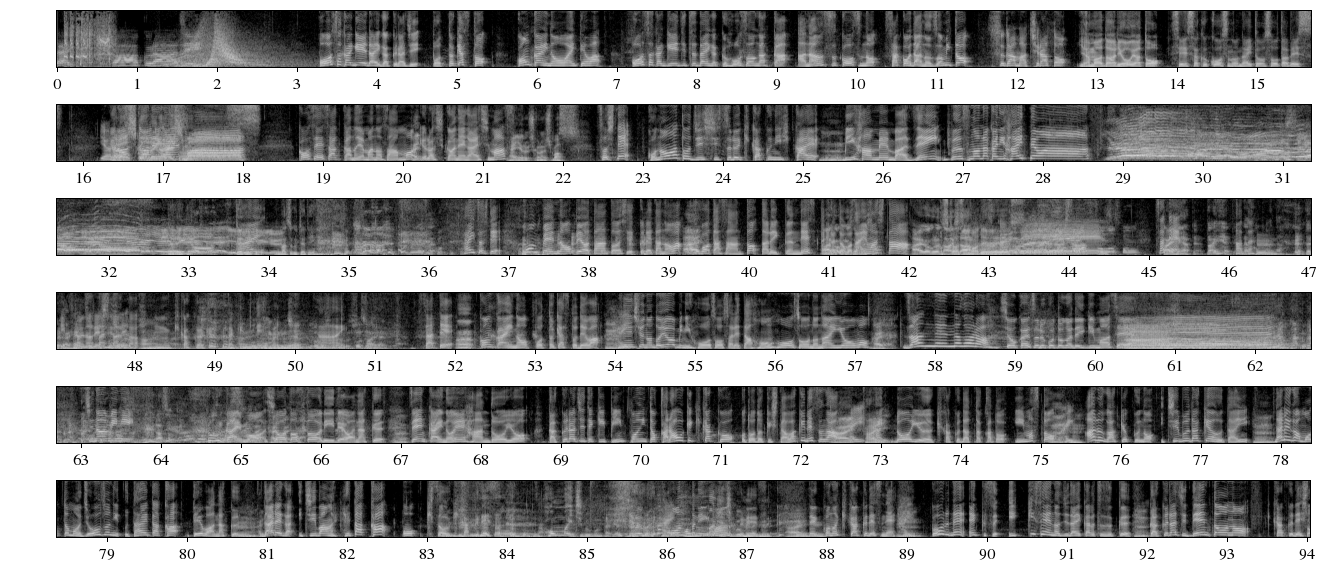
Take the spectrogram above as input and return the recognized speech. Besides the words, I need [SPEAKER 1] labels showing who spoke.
[SPEAKER 1] 大学ラジ。
[SPEAKER 2] 大阪芸大学ラジポッドキャスト。今回のお相手は大阪芸術大学放送学科アナウンスコースの迫田のぞみと
[SPEAKER 1] 菅間チュラと
[SPEAKER 3] 山田亮也と
[SPEAKER 4] 制作コースの内藤壮太です。
[SPEAKER 1] よ
[SPEAKER 3] よろしくお願いします。
[SPEAKER 2] 構成作家の山野さんもよろしくお願いします、
[SPEAKER 5] はい、よろしくお願いします。
[SPEAKER 2] そしてこの後実施する企画に控え、
[SPEAKER 5] うん。
[SPEAKER 2] B 班メンバー全員ブースの中に入ってます。
[SPEAKER 5] 出ていけ。出ていけ。今す。ぐ出ていけ。
[SPEAKER 2] はいそして本編のオペを担当してくれたのは久保田さんとたるいくんです。ありがとうございました
[SPEAKER 5] はい、ご苦労
[SPEAKER 3] お
[SPEAKER 5] 様でした。
[SPEAKER 3] 疲れ様で
[SPEAKER 2] お疲れ
[SPEAKER 3] す。
[SPEAKER 2] です。さて
[SPEAKER 5] 大変やったんや。大変やったんやな。
[SPEAKER 2] あ
[SPEAKER 5] これな絶対大
[SPEAKER 2] 大
[SPEAKER 5] 変やっ
[SPEAKER 2] た、
[SPEAKER 5] はい
[SPEAKER 2] うん、企画が逆だけにね
[SPEAKER 3] ごめんね
[SPEAKER 2] はいさて、
[SPEAKER 5] うん。
[SPEAKER 2] 今回のポッドキャストでは、先週の土曜日に放送された本放送の内容を、
[SPEAKER 5] はいはい。
[SPEAKER 2] 残念ながら紹介することができません。ちなみに今回もショートストーリーではなく
[SPEAKER 5] うん。
[SPEAKER 2] 前回の A 班同様学ラジ的ピンポイントカラオケ企画をお届けしたわけですが、
[SPEAKER 5] はい。
[SPEAKER 2] どういう企画だったかと言いますと、
[SPEAKER 5] はい。
[SPEAKER 2] ある楽曲の一部だけを歌い、
[SPEAKER 5] うん。
[SPEAKER 2] 誰が最も上手に歌えたかではなく、誰が一番下手かを競う企画です。
[SPEAKER 5] ほんま一部分だけ。
[SPEAKER 2] 一部分、本当にワンフレーズ。
[SPEAKER 5] はい。
[SPEAKER 2] でこの企画ですね、
[SPEAKER 5] い。
[SPEAKER 2] ゴールデン X 一期生の時代から続く
[SPEAKER 5] ん
[SPEAKER 2] 学ラジ伝統の企画でして、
